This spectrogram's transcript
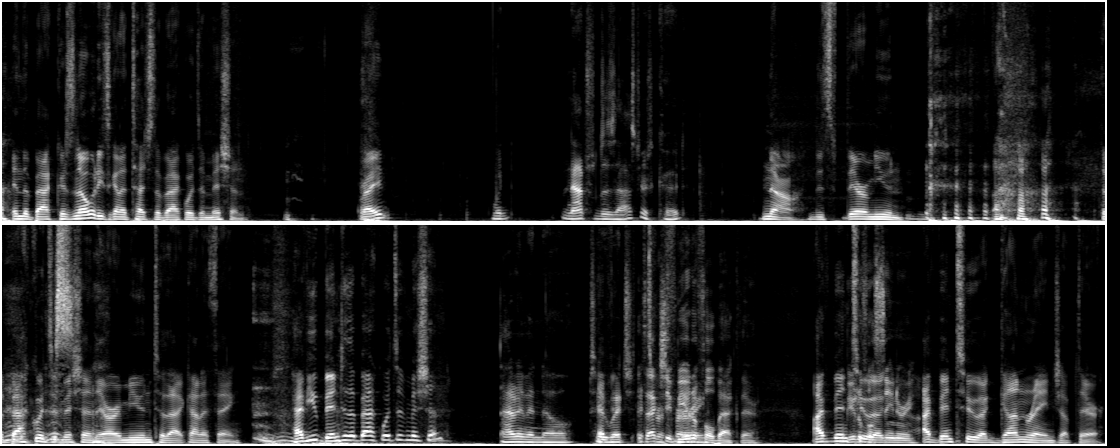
in the back, because nobody's going to touch the backwoods of Mission, right? Natural disasters could. No, this, they're immune. the backwoods of Mission are immune to that kind of thing. Have you been to the backwoods of Mission? I don't even know to Have- which It's, actually referring. beautiful back there. I've been Beautiful to a, scenery. I've been to a gun range up there.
